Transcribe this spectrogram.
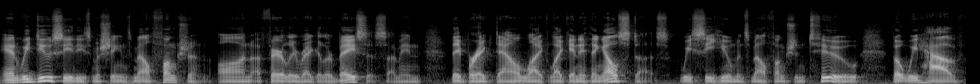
And we do see these machines malfunction on a fairly regular basis. I mean, they break down like, like anything else does. We see humans malfunction too, but we have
